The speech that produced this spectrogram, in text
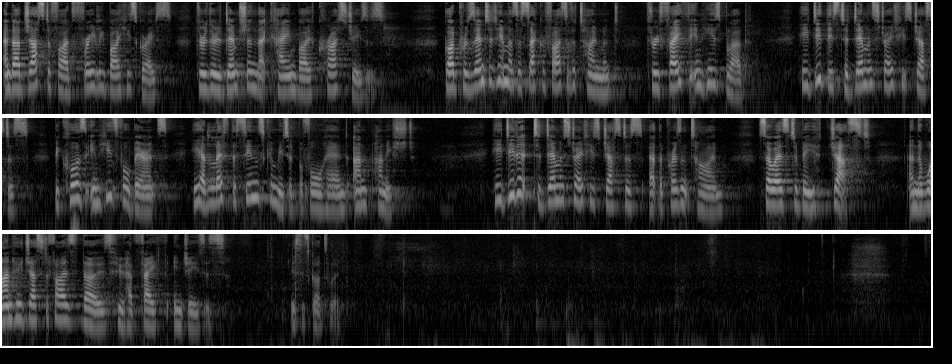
and are justified freely by his grace through the redemption that came by Christ Jesus. God presented him as a sacrifice of atonement through faith in his blood. He did this to demonstrate his justice, because in his forbearance he had left the sins committed beforehand unpunished. He did it to demonstrate his justice at the present time, so as to be just and the one who justifies those who have faith in Jesus. This is God's word.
